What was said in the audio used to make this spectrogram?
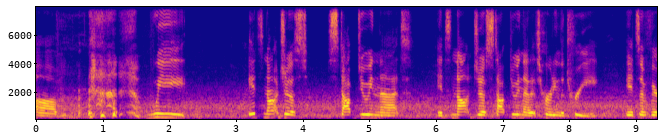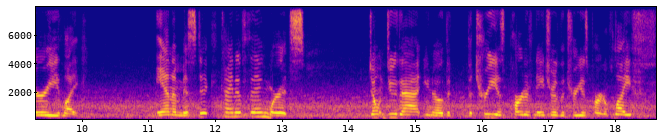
um, we it's not just stop doing that it's not just stop doing that it's hurting the tree it's a very like animistic kind of thing where it's don't do that you know the, the tree is part of nature the tree is part of life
